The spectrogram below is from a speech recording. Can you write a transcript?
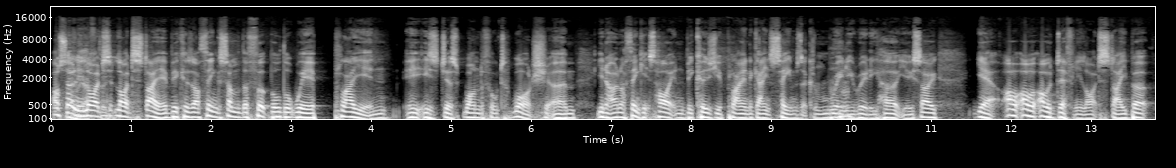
I'd certainly like to. to. like to stay here because I think some of the football that we're playing is just wonderful to watch. Um, you know, and I think it's heightened because you're playing against teams that can really, Mm-hmm. really hurt you. So, yeah, I, I, I would definitely like to stay, but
